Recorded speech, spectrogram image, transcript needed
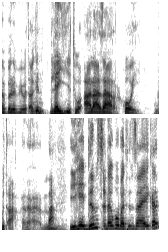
ነበር የሚወጣው። ግን ለይቶ አላዛር ሆይ ውጣ እና ይሄ ድምፅ ደግሞ በትንሣኤ ቀን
